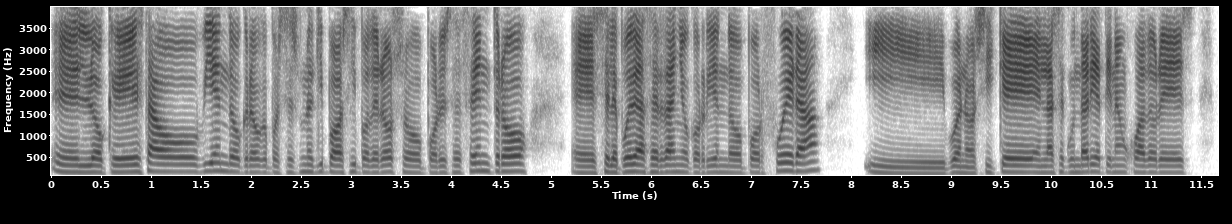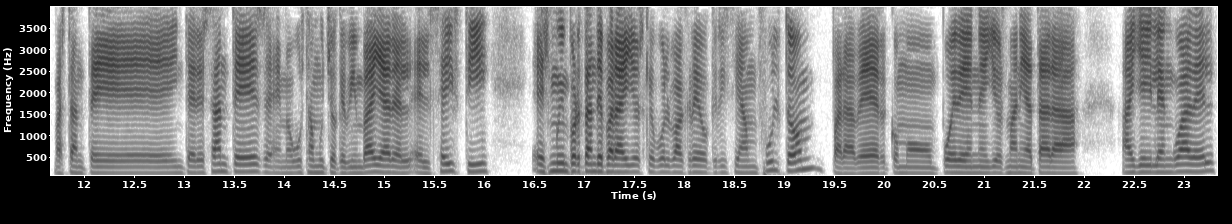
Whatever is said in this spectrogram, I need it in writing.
eh, lo que he estado viendo creo que pues es un equipo así poderoso por ese centro. eh, se le puede hacer daño corriendo por fuera. Y bueno, sí que en la secundaria tienen jugadores bastante interesantes. Eh, me gusta mucho Kevin Bayard, el, el safety. Es muy importante para ellos que vuelva, creo, Christian Fulton para ver cómo pueden ellos maniatar a, a Jalen Waddell.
